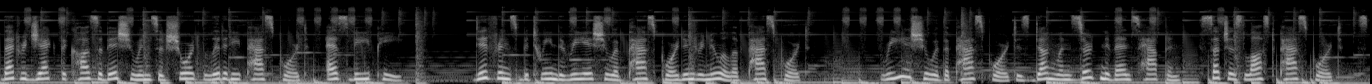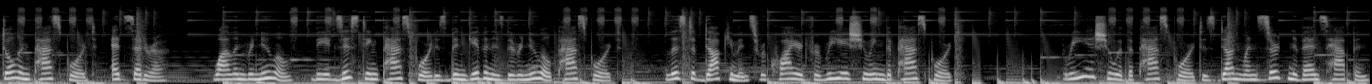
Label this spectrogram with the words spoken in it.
that reject the cause of issuance of short validity passport, SVP. Difference between the reissue of passport and renewal of passport. Reissue of the passport is done when certain events happen, such as lost passport, stolen passport, etc while in renewal, the existing passport has been given as the renewal passport. List of documents required for reissuing the passport. Reissue of the passport is done when certain events happen,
